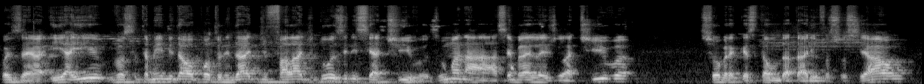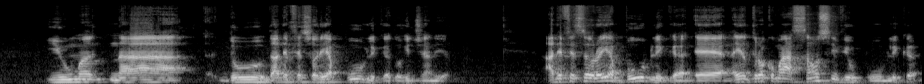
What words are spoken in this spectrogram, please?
Pois é, e aí você também me dá a oportunidade de falar de duas iniciativas, uma na Assembleia Legislativa sobre a questão da tarifa social e uma na do, da Defensoria Pública do Rio de Janeiro. A Defensoria Pública é, entrou com uma ação civil pública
